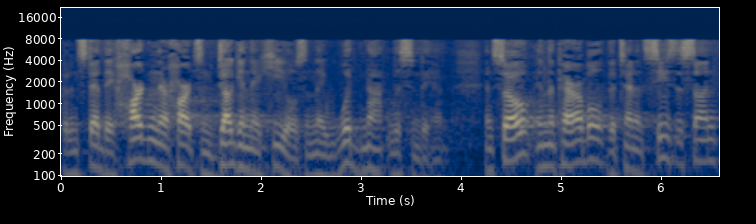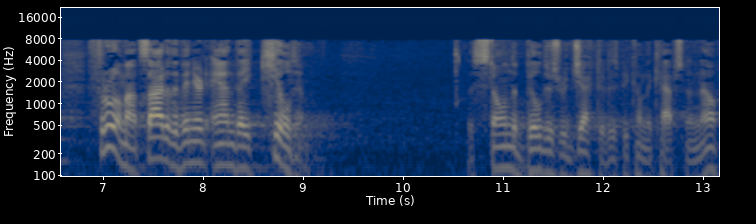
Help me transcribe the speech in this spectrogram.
But instead, they hardened their hearts and dug in their heels, and they would not listen to him. And so, in the parable, the tenant seized the son, threw him outside of the vineyard, and they killed him. The stone the builders rejected has become the capstone. Now,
